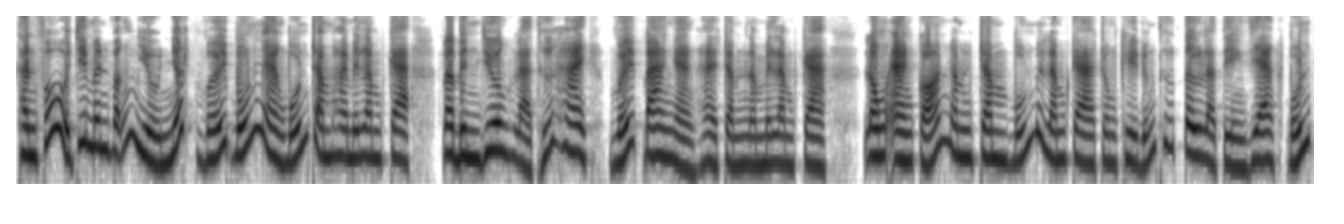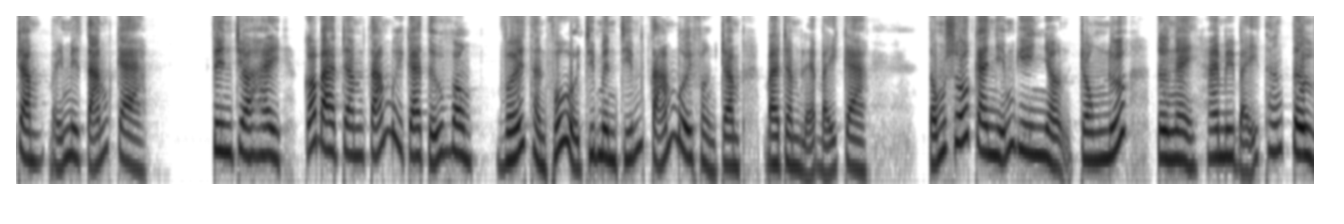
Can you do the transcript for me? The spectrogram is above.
Thành phố Hồ Chí Minh vẫn nhiều nhất với 4.425 ca và Bình Dương là thứ hai với 3.255 ca. Long An có 545 ca trong khi đứng thứ tư là Tiền Giang 478 ca. Tin cho hay có 380 ca tử vong với thành phố Hồ Chí Minh chiếm 80%, 307 ca. Tổng số ca nhiễm ghi nhận trong nước từ ngày 27 tháng 4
